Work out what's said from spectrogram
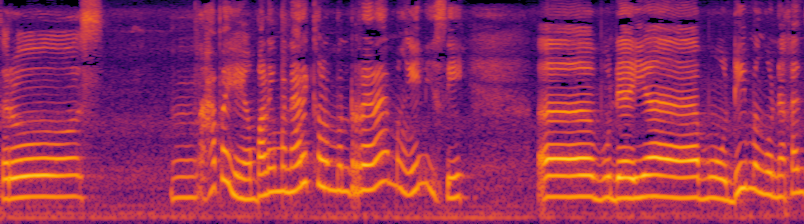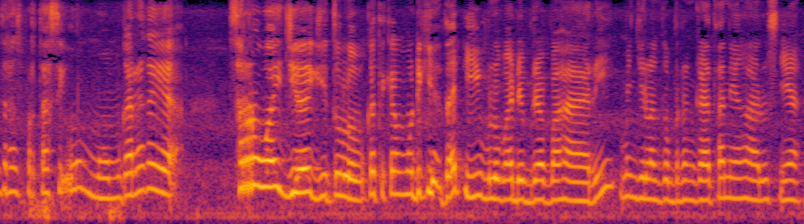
Terus hmm, apa ya yang paling menarik kalau menurut Rera emang ini sih uh, budaya mudik menggunakan transportasi umum. Karena kayak seru aja gitu loh ketika mudik ya tadi belum ada berapa hari menjelang keberangkatan yang harusnya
